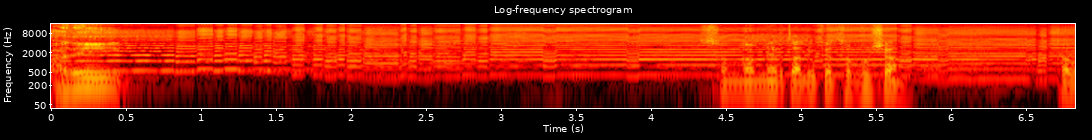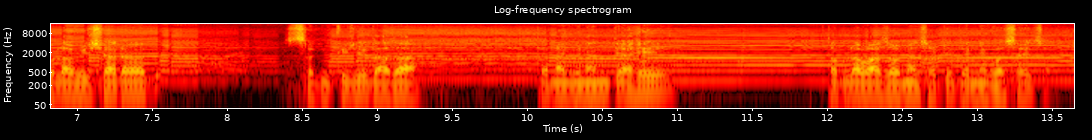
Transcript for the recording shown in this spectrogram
आणि संगमनेर तालुक्याचं भूषण तबला विशारद संकेजी दादा त्यांना विनंती आहे तबला वाजवण्यासाठी त्यांनी बसायचं.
